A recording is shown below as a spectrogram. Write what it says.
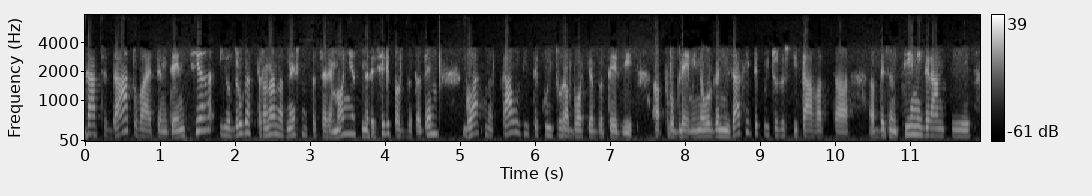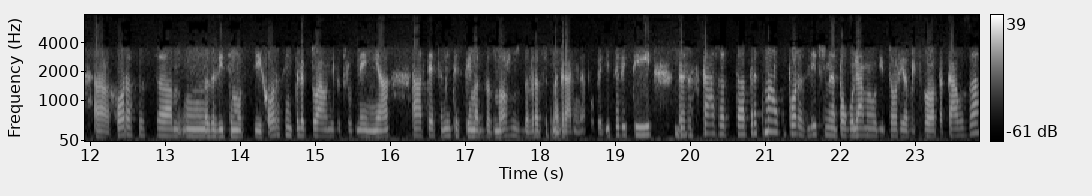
Така че да, това е тенденция и от друга страна на днешната церемония сме решили пък да дадем глас на каузите, които работят за тези а, проблеми, на организациите, които защитават а, бежанци, иммигранти, а, хора с а, м, зависимости, хора с интелектуални затруднения. А, те самите ще имат възможност да връчат награди на победителите и да разкажат а, пред малко по-различна, по-голяма аудитория за своята кауза,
